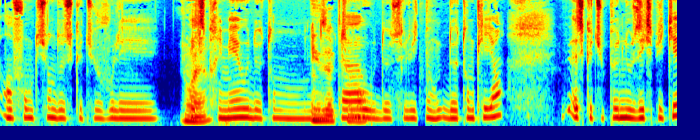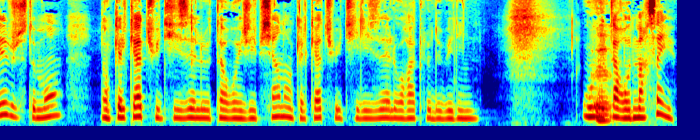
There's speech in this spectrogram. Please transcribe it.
en fonction de ce que tu voulais Ouais. exprimer ou de ton Exactement. état ou de celui de ton, de ton client. est-ce que tu peux nous expliquer justement dans quel cas tu utilisais le tarot égyptien, dans quel cas tu utilisais l'oracle de Béline Ou le Euh, tarot de Marseille?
